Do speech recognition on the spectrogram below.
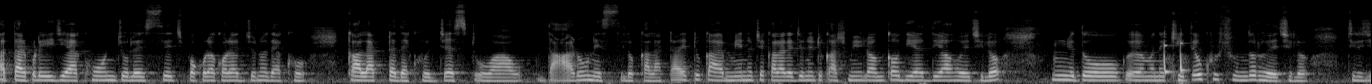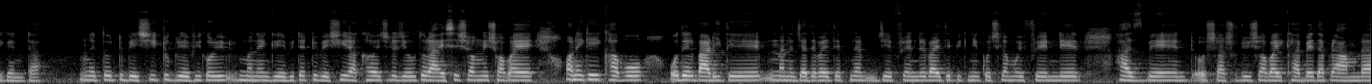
আর তারপরে এই যে এখন চলে এসছে পকোড়া করার জন্য, দেখো কালারটা দেখো জাস্ট ওয়াও দারুণ এসেছিল কালারটা আর একটু মেন হচ্ছে কালারের জন্য একটু কাশ্মীরি লঙ্কাও দেওয়া দেওয়া হয়েছিল। তো মানে খেতেও খুব সুন্দর হয়েছিল চিলি চিকেনটা। তো একটু বেশি একটু গ্রেভি করে মানে গ্রেভিটা একটু বেশি রাখা হয়েছিল। যেহেতু রাইসের সঙ্গে সবাই, অনেকেই খাব। ওদের বাড়িতে মানে যাদের বাড়িতে মানে যে ফ্রেন্ডের বাড়িতে পিকনিক করছিলাম, ওই ফ্রেন্ডের হাজব্যান্ড ও শাশুড়ি সবাই খাবে। তারপরে আমরা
